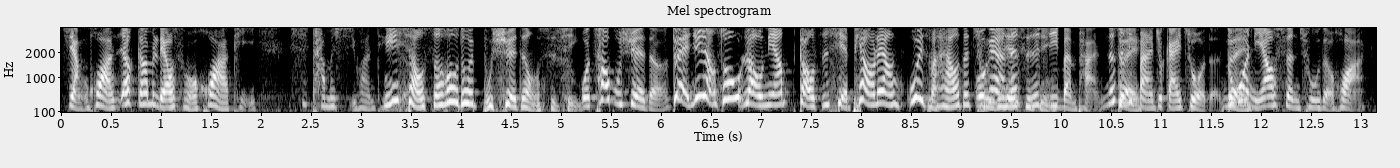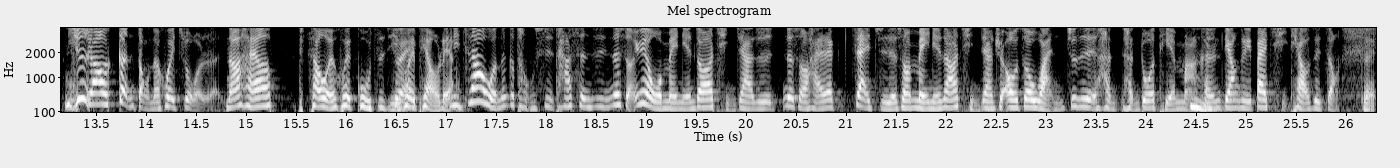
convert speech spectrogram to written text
讲话要跟他们聊什么话题是他们喜欢听。你小时候都会不屑这种事情，我超不屑的。对，你就想说老娘稿子写漂亮，为什么还要再做这些事情？那只是基本盘，那是你本来就该做的。如果你要胜出的话，你就要更懂得会做人，然后还要。稍微会顾自己，会漂亮。你知道我那个同事，他甚至那时候，因为我每年都要请假，就是那时候还在在职的时候，每年都要请假去欧洲玩，就是很很多天嘛，嗯、可能两个礼拜起跳这种。对，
